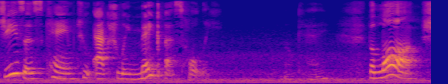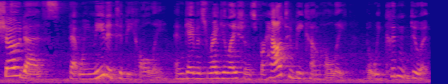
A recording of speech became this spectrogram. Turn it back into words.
Jesus came to actually make us holy. Okay? The law showed us that we needed to be holy and gave us regulations for how to become holy, but we couldn't do it.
